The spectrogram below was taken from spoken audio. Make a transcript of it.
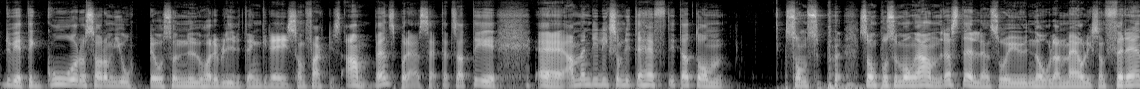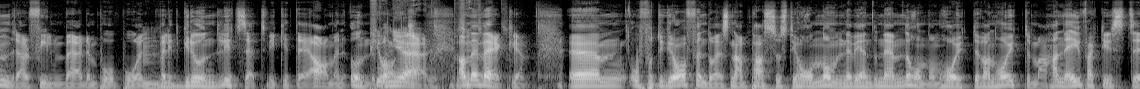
du vet, det går och så har de gjort det och så nu har det blivit en grej som faktiskt används på det här sättet. Så att det är, eh, ja men det är liksom lite häftigt att de som, som på så många andra ställen så är ju Nolan med och liksom förändrar filmvärlden på, på ett mm. väldigt grundligt sätt, vilket är, ja men underbart. Pionjär. Ja men verkligen. Um, och fotografen då, en snabb passus till honom, när vi ändå nämnde honom, Hoyte van Hoytema, han är ju faktiskt eh,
